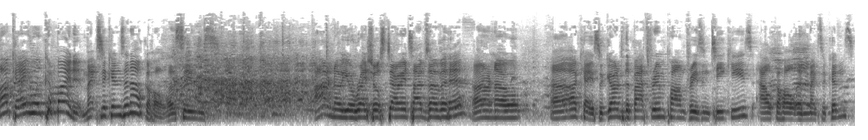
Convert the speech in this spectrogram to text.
Okay, we'll combine it. Mexicans and alcohol. That seems. I don't know your racial stereotypes over here. I don't know. Uh, okay, so go into the bathroom, palm trees and tikis, alcohol and Mexicans.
